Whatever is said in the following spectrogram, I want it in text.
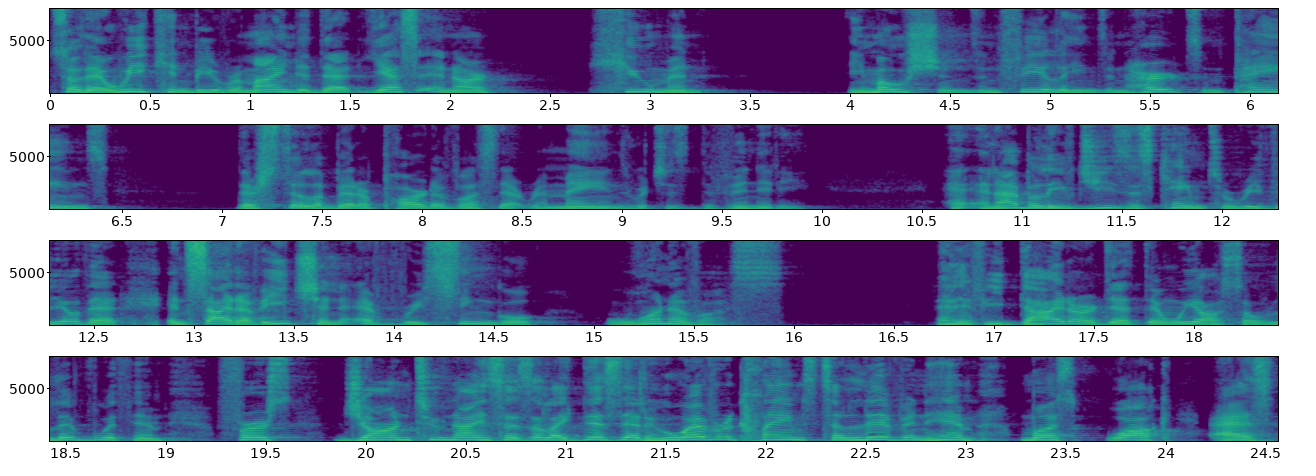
so that we can be reminded that, yes, in our human emotions and feelings and hurts and pains, there's still a better part of us that remains, which is divinity. And I believe Jesus came to reveal that inside of each and every single one of us. That if he died our death, then we also live with him. First John 2 9 says it like this that whoever claims to live in him must walk as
